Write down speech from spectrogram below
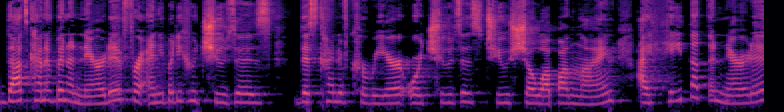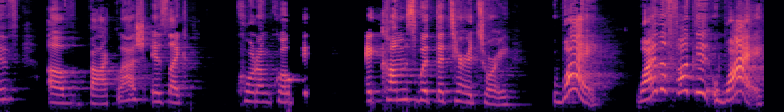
that's kind of been a narrative for anybody who chooses this kind of career or chooses to show up online. I hate that the narrative of backlash is like, quote unquote, it, it comes with the territory. Why? Why the fuck did, why?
